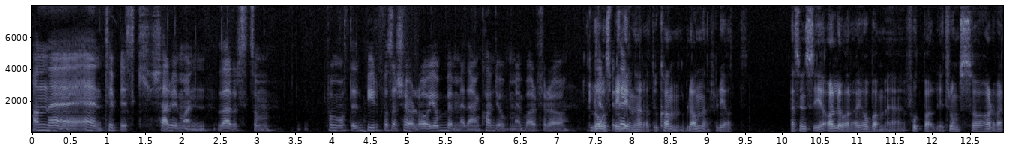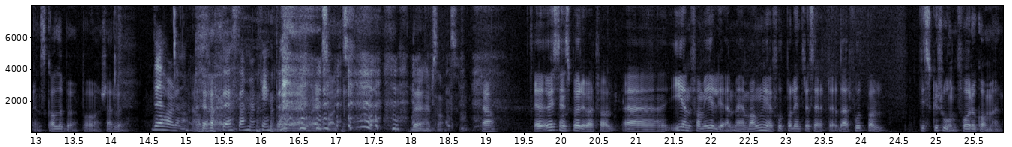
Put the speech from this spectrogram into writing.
Han eh, er en typisk skjervøymann der som på en måte byr på seg sjøl og jobber med det han kan jobbe med, bare for å Lov å spille inn her at du kan blande, fordi at jeg syns i alle år jeg har jobba med fotball i Troms, så har det vært en Skallebø på Skjervøy. Det har det nok. Det stemmer fint. det er jo helt sant. Det er helt sant. Ja. Eh, Øystein spør i hvert fall. Eh, I en familie med mange fotballinteresserte, der fotballdiskusjon forekommer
